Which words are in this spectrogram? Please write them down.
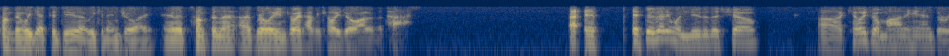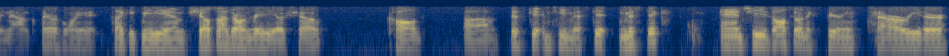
something we get to do that we can enjoy, and it's something that I've really enjoyed having Kelly Jo on in the past. Uh, if if there's anyone new to this show, uh, Kelly Jo Monaghan's a renowned clairvoyant psychic medium. She also has her own radio show called uh, Biscuit and Tea Mystic, and she's also an experienced tarot reader,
